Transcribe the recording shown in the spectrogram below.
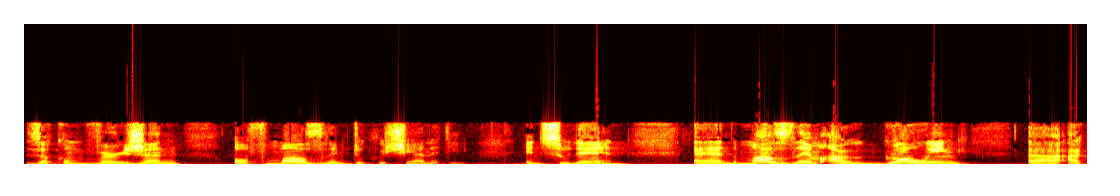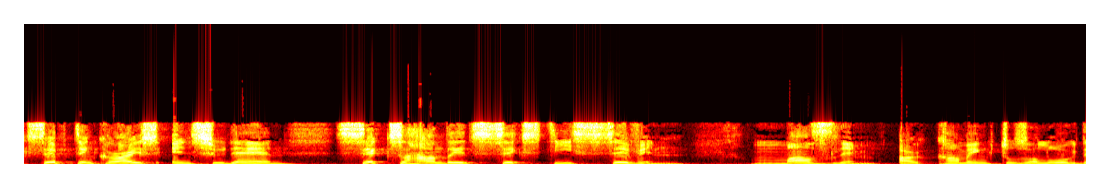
the conversion of Muslim to Christianity in Sudan. And Muslim are going, uh, accepting Christ in Sudan. 667 Muslim are coming to the Lord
